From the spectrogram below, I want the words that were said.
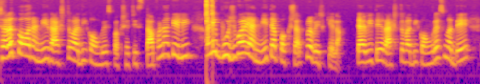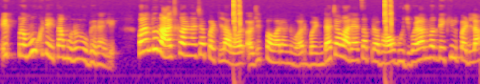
शरद पवारांनी राष्ट्रवादी काँग्रेस पक्षाची स्थापना केली आणि भुजबळ यांनी त्या पक्षात प्रवेश केला. त्यावेळी ते राष्ट्रवादी काँग्रेसमध्ये एक प्रमुख नेता म्हणून उभे राहिले. परंतु राजकारणाच्या पटलावर अजित पवारांवर बंडाच्या वाऱ्याचा प्रभाव भुजबळांवर देखील पडला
